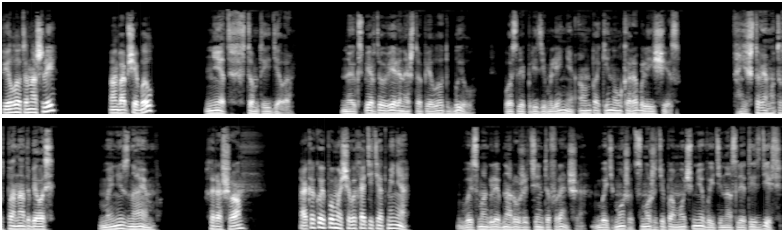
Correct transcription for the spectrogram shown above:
пилота нашли? Он вообще был?» «Нет, в том-то и дело. Но эксперты уверены, что пилот был. После приземления он покинул корабль и исчез». «И что ему тут понадобилось?» «Мы не знаем». «Хорошо. А какой помощи вы хотите от меня?» «Вы смогли обнаружить синтов раньше. Быть может, сможете помочь мне выйти на след и здесь».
